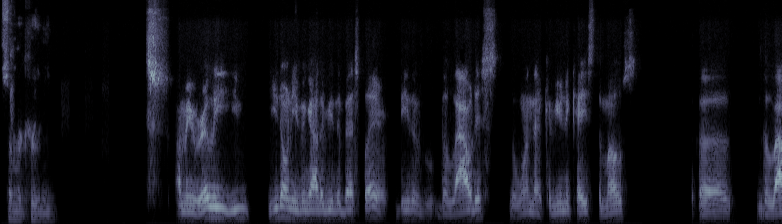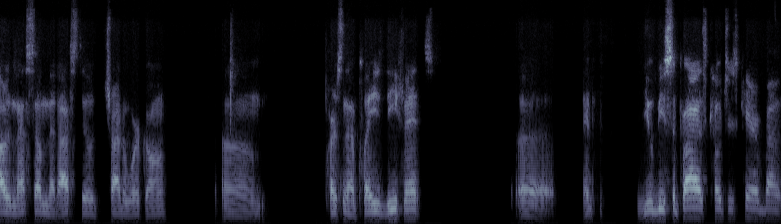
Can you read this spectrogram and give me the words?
some recruiting? I mean, really, you you don't even got to be the best player. Be the the loudest, the one that communicates the most. Uh, the loudest, and that's something that I still try to work on. Um, person that plays defense. Uh, and you'll be surprised coaches care about,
